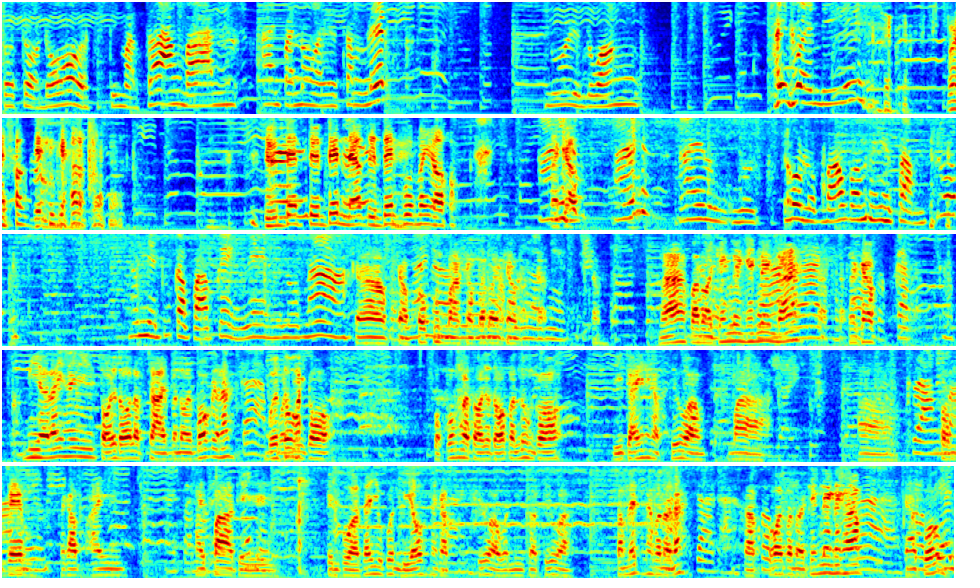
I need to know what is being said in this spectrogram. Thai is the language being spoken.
ตัวจอดอที่มาสร้างบ้านให้ป้าน่อยสำเร็จด้วยหลวง ให้ด้วยนี้ ไม่ต้องเย็นครับตื่นเต้นตื่นเต้นแล้ว ตื่นเต้นพูดไม่ออกให้นะครับให้ให้อยู่บนลูกเบ้าก็มีความสุขแล้วมีทุกกระเป๋าแก่งแรงในรถหน้าครับครับขอบคุณมากครับป้าน้อยครับครับนะป้าน้อยแข็งแรงแข็งแรงนะ นะครับ กับกับมีอะไรให้ต่อยดอหลับจ่ายป้าน้อยบอกเลยนะครับเบอร์โทรนี้ก็ผมผมกับต่อยดอกันลุงก็ดีใจนะครับที่ว่ามา อ่าสร้างส่งเกมนะครับให้ให้ป้าที่เป็นผัวได้อยู่คนเดียวนะครับถือว่าวันนี้ก็ถือว่าสำเร็จนะป้าน้อยนะ จ้าจ้าครับขอให้ป้าน้อยแข็งแรงนะครับจ้าครับผมขอบใจ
